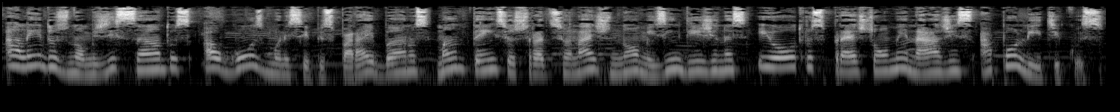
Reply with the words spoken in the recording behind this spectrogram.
Além dos nomes de santos, alguns municípios paraibanos mantêm seus tradicionais nomes indígenas e outros prestam homenagens a políticos.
